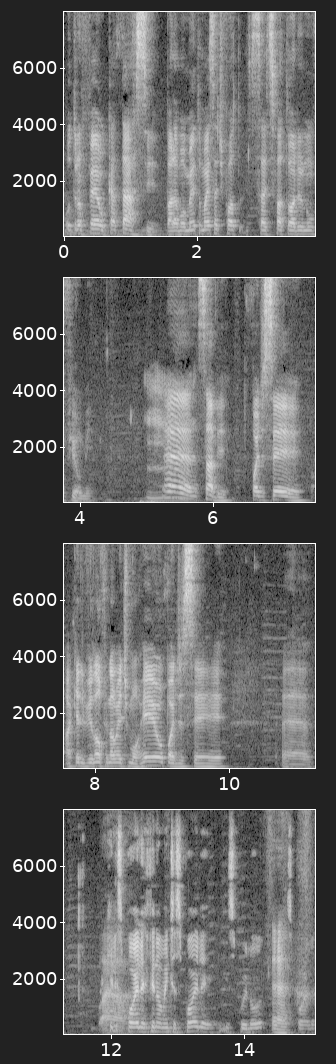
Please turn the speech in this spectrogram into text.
o troféu Catarse para momento mais satisfa- satisfatório num filme. Hum. É, sabe, pode ser aquele vilão finalmente morreu, pode ser. É, Aquele ah, spoiler, finalmente spoiler, spoilou, É. spoiler.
